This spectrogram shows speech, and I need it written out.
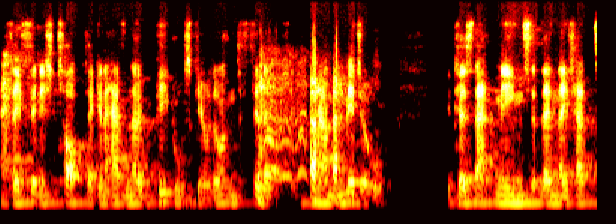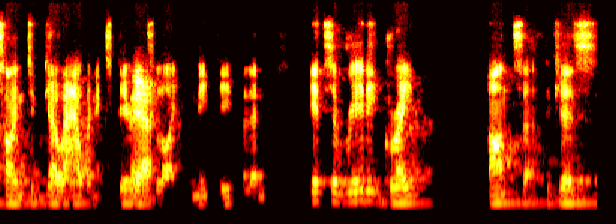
if they finish top, they're going to have no people skills. I want them to finish around the middle." Because that means that then they've had time to go out and experience yeah. life and meet people. And it's a really great answer because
